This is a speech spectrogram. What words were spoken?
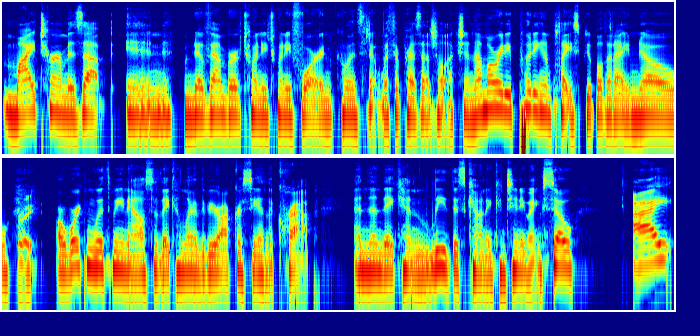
my term is up in November of 2024 and coincident with the presidential election. I'm already putting in place people that I know right. are working with me now so they can learn the bureaucracy and the crap and then they can lead this county continuing. So I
